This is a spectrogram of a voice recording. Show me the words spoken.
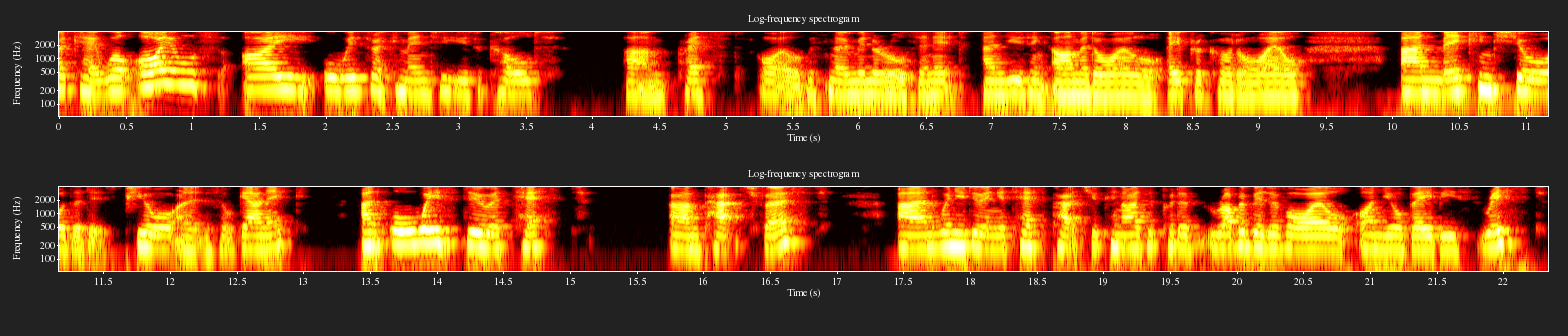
Okay, well, oils, I always recommend you use a cold um, pressed oil with no minerals in it and using almond oil or apricot oil and making sure that it's pure and it's organic and always do a test um, patch first and when you're doing a test patch, you can either put a rubber bit of oil on your baby's wrist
